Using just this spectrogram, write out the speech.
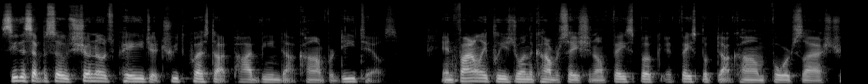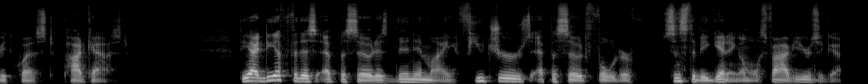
See this episode's show notes page at truthquest.podbean.com for details. And finally, please join the conversation on Facebook at facebook.com forward slash truthquest podcast. The idea for this episode has been in my futures episode folder since the beginning, almost five years ago.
